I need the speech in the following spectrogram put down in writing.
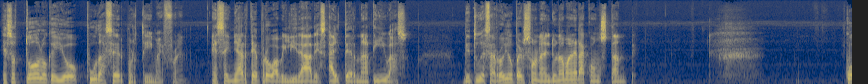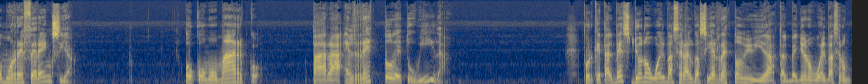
Eso es todo lo que yo pude hacer por ti, my friend. Enseñarte probabilidades, alternativas de tu desarrollo personal de una manera constante. Como referencia o como marco para el resto de tu vida. Porque tal vez yo no vuelva a hacer algo así el resto de mi vida. Tal vez yo no vuelva a hacer un,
